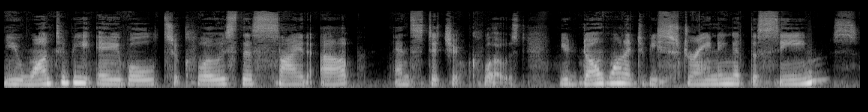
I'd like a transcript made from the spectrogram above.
You want to be able to close this side up and stitch it closed. You don't want it to be straining at the seams.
